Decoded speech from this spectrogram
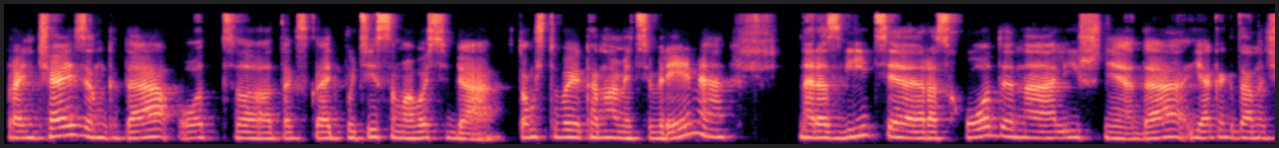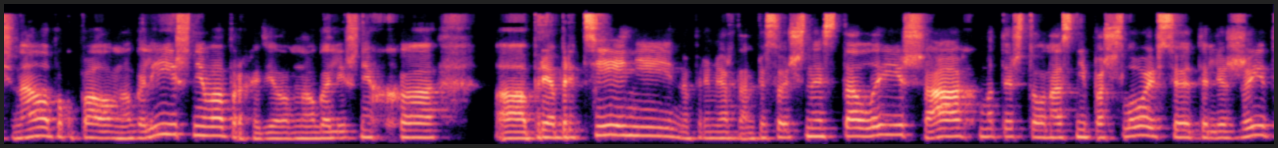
франчайзинг, да, от, э, так сказать, пути самого себя. В том, что вы экономите время на развитие, расходы на лишнее, да. Я когда начинала, покупала много лишнего, проходила много лишних э, приобретений, например, там песочные столы, шахматы, что у нас не пошло, и все это лежит,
